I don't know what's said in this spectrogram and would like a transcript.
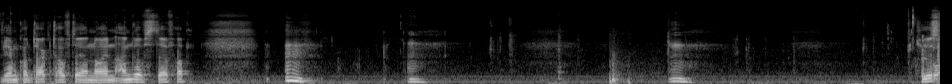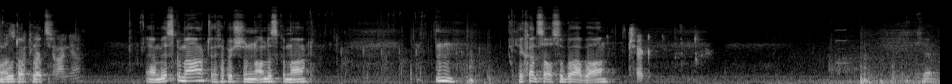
Wir haben Kontakt auf der neuen Angriffs-Dev-Hub. Hier ist ein guter Platz. Ja, Mist gemarkt, das habe ich schon alles gemarkt. Hier kannst du auch super bauen. Check. Man mal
